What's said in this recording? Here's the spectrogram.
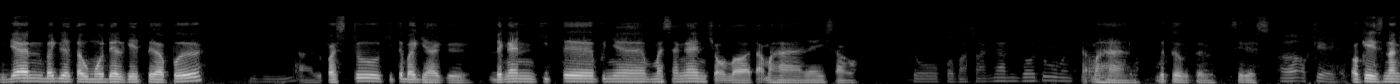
kemudian bagilah tahu model kereta apa, Mhm. Ha, lepas tu kita bagi harga. Dengan kita punya pemasangan insya-Allah tak mahal, jangan risau. So, pemasangan kau tu macam Tak mahal. Betul betul. Serius. Uh, okay. Okey, senang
